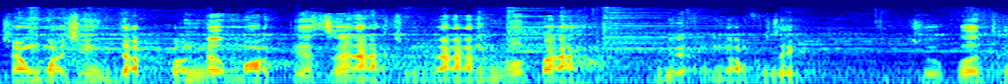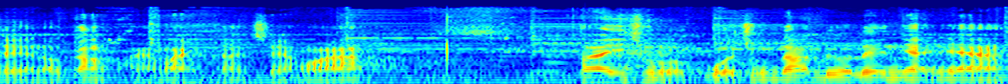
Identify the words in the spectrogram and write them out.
Trong quá trình tập, có nước bọt tiết ra, chúng ta nuốt vào luyện ngọc dịch, giúp cơ thể nó càng khỏe mạnh, càng trẻ hóa tay của chúng ta đưa lên nhẹ nhàng.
